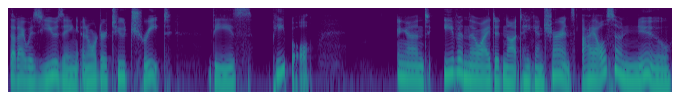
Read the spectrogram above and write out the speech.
that I was using in order to treat these people. And even though I did not take insurance, I also knew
